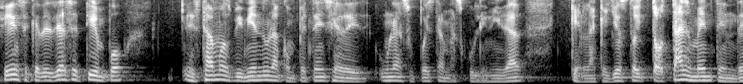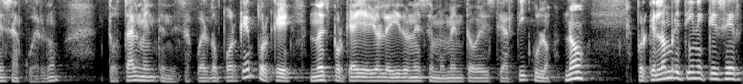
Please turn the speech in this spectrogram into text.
fíjense que desde hace tiempo estamos viviendo una competencia de una supuesta masculinidad que en la que yo estoy totalmente en desacuerdo, totalmente en desacuerdo. ¿Por qué? Porque no es porque haya yo leído en este momento este artículo, no, porque el hombre tiene que ser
